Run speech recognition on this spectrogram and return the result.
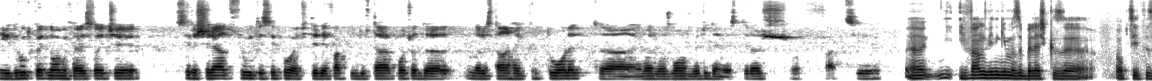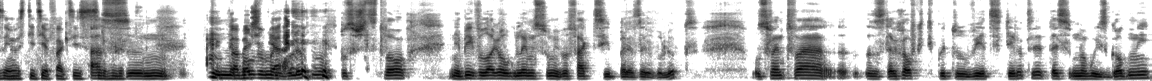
И другото, което много ми харесва е, че се разширяват услугите си повече. Те де-факто доставят, почват да, нали, станаха и криптовалет, имаш възможност вече да инвестираш в акции. А, Иван винаги има забележка за опциите за инвестиция в акции с Аз не ползвам револют, но по същество не бих влагал големи суми в акции през револют. Освен това, за страховките, които вие цитирате, те са много изгодни,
